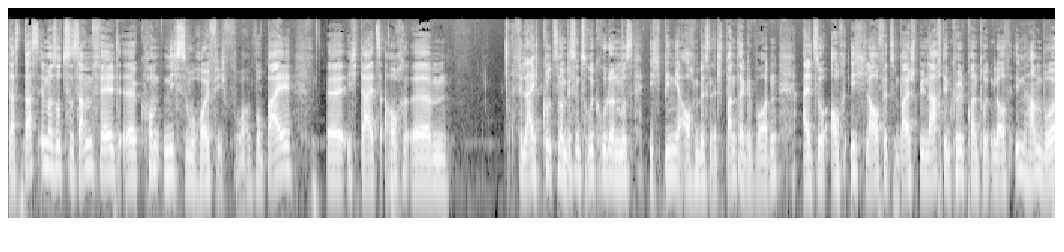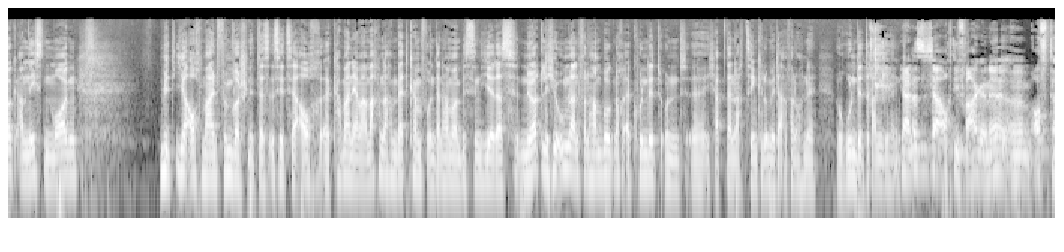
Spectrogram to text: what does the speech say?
dass das immer so zusammenfällt, äh, kommt nicht so häufig vor. Wobei äh, ich da jetzt auch ähm, vielleicht kurz noch ein bisschen zurückrudern muss. Ich bin ja auch ein bisschen entspannter geworden. Also auch ich laufe zum Beispiel nach dem Kühlbrandbrückenlauf in Hamburg am nächsten Morgen mit ihr auch mal einen Fünferschnitt. Das ist jetzt ja auch, äh, kann man ja mal machen nach dem Wettkampf und dann haben wir ein bisschen hier das nördliche Umland von Hamburg noch erkundet und äh, ich habe dann nach zehn Kilometer einfach noch eine Runde dran gehängt. Ja, das ist ja auch die Frage. Ne? Ähm, oft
